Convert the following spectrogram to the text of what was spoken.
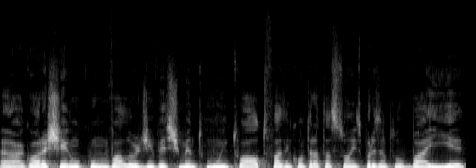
Uh, agora chegam com um valor de investimento muito alto, fazem contratações, por exemplo, o Bahia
